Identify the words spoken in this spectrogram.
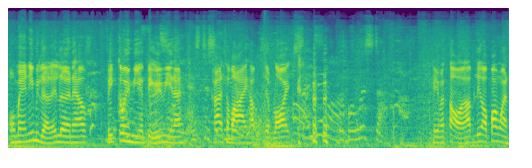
โอแมนนี่มีเหลืออะไรเลยนะครับฟิกก็ไม่มีอันติไม่มีนะค่าสบายครับเรียบร้อยเพมาต่อครับเรียกเอาป้อมกัน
